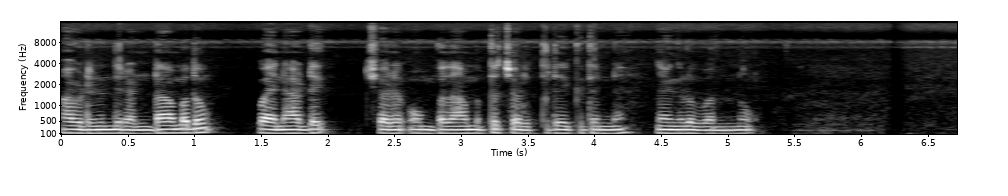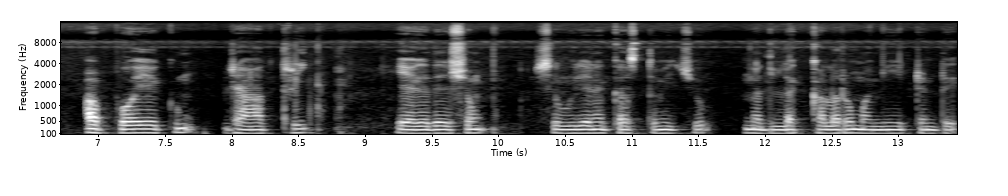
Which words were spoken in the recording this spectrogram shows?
അവിടെ നിന്ന് രണ്ടാമതും വയനാട് ചുരം ഒമ്പതാമത്തെ ചുരത്തിലേക്ക് തന്നെ ഞങ്ങൾ വന്നു. അപ്പോഴേക്കും രാത്രി ഏകദേശം സൂര്യനൊക്കെ അസ്തമിച്ചു. നല്ല കളർ മങ്ങിയിട്ടുണ്ട്.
